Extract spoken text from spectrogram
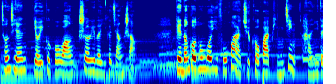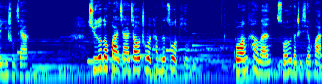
从前有一个国王设立了一个奖赏，给能够通过一幅画去刻画平静含义的艺术家。许多的画家交出了他们的作品，国王看完所有的这些画，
